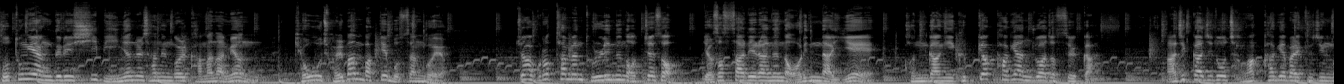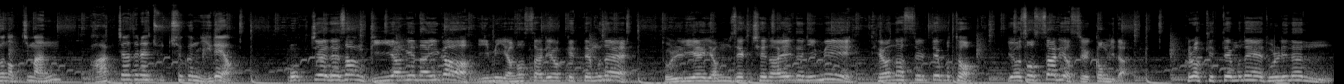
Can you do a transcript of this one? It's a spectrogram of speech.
보통의 양들이 12년을 사는 걸 감안하면 겨우 절반밖에 못 산 거예요. 자, 그렇다면 돌리는 어째서 6살이라는 어린 나이에 건강이 급격하게 안 좋아졌을까? 아직까지도 정확하게 밝혀진 건 없지만 과학자들의 추측은 이래요. 복제 대상 B양의 나이가 이미 6살이었기 때문에 돌리의 염색체 나이는 이미 태어났을 때부터 6살이었을 겁니다. 그렇기 때문에 돌리는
